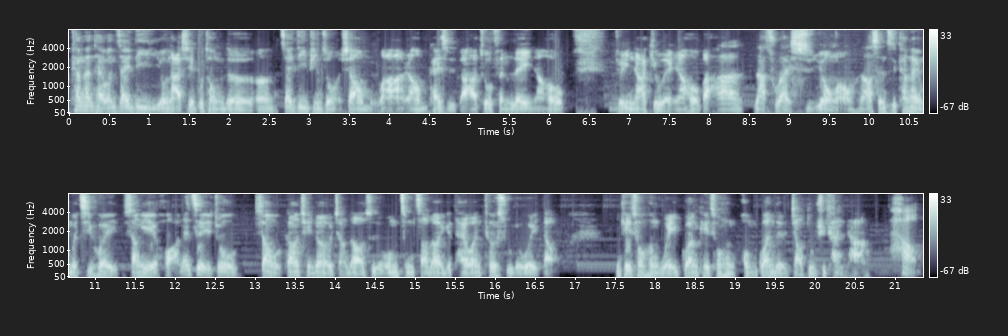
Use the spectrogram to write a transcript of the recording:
看看台湾在地有哪些不同的呃在地品种的酵母啊，然后我们开始把它做分类，然后就 inoculate，然后把它拿出来使用哦，然后甚至看看有没有机会商业化。那这也就像我刚刚前一段有讲到的是，我们怎么找到一个台湾特殊的味道？你可以从很微观，可以从很宏观的角度去看它。好，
